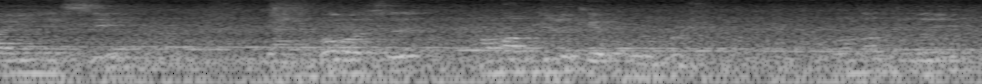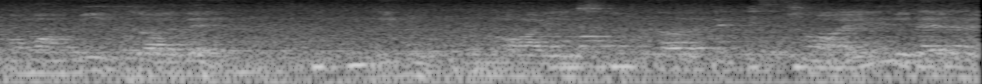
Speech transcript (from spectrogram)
ailesi, yani babası hamamcılık yapıyormuş. Ondan dolayı Hamami Zade deniyor onun ailesi. İmamzade İsmail Dere.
